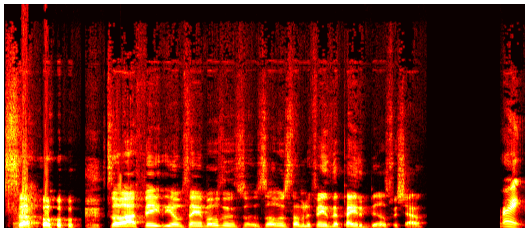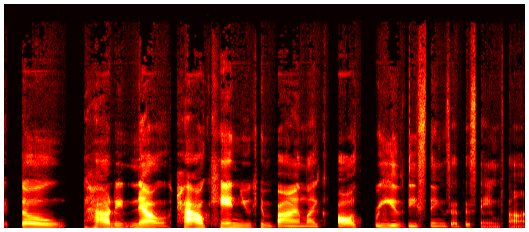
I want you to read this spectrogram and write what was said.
So, right. so I think you know what I'm saying. Those are so, those are some of the things that pay the bills for sure. Right. So, how do now? How can you combine like all three of these things at the same time?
